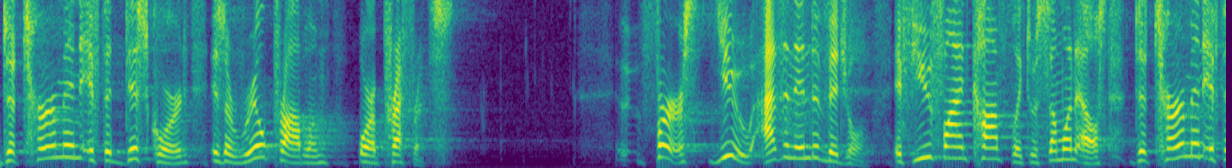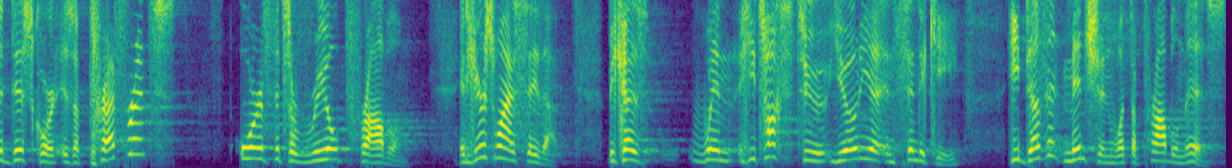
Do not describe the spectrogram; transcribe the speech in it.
determine if the discord is a real problem or a preference. First, you as an individual, if you find conflict with someone else, determine if the discord is a preference or if it's a real problem. And here's why I say that. Because when he talks to Euodia and Syntyche, he doesn't mention what the problem is.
